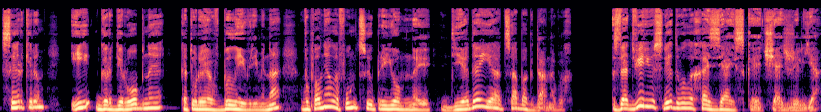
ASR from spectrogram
с эркером и гардеробная которая в былые времена выполняла функцию приемной деда и отца Богдановых. За дверью следовала хозяйская часть жилья.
